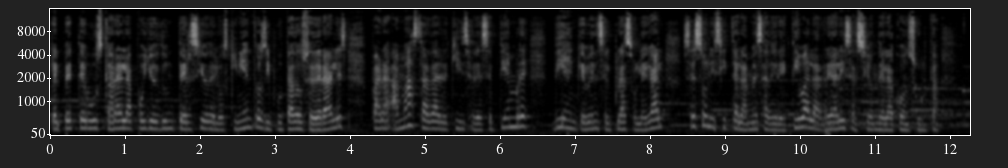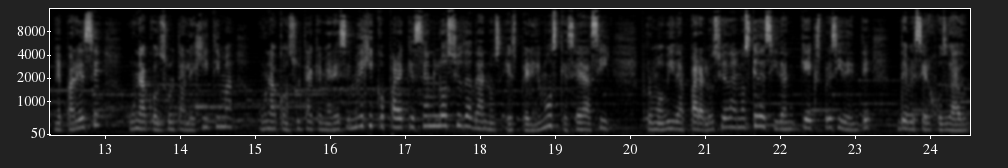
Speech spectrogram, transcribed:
que el PT buscará el apoyo de un tercio de los 500 diputados federales para a más tardar el 15 de septiembre, día en que vence el plazo legal, se solicite a la mesa directiva la realización de la consulta. Me parece una consulta legítima, una consulta que merece México para que sean los ciudadanos, esperemos que sea así, promovida para los ciudadanos que decidan qué expresidente debe ser juzgado.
